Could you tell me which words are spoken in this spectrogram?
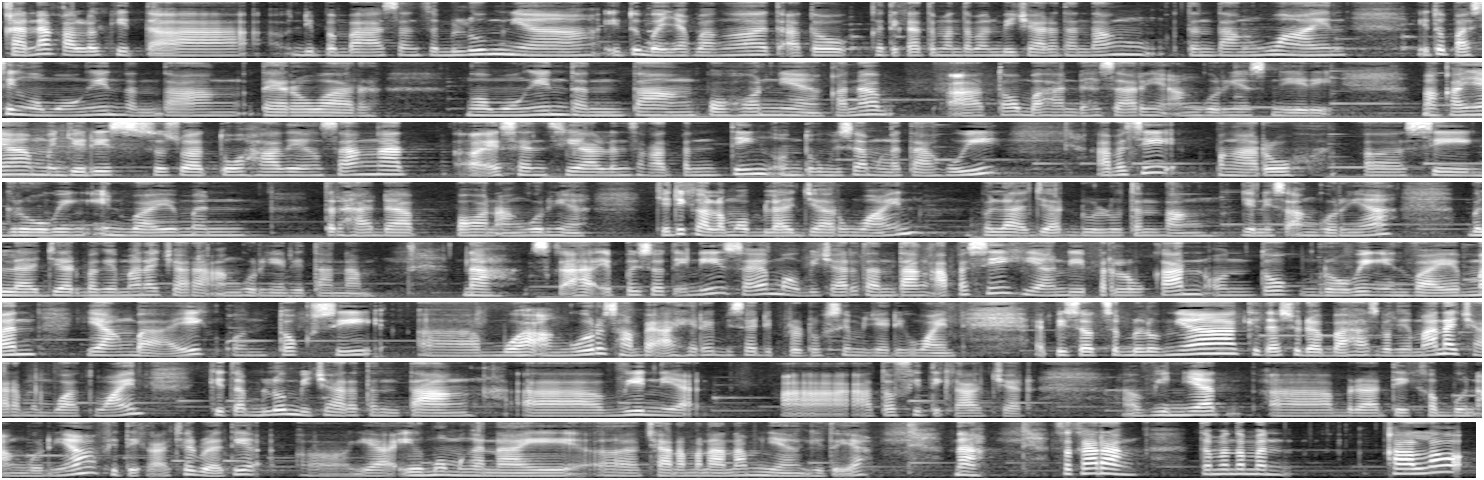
Karena kalau kita di pembahasan sebelumnya itu banyak banget atau ketika teman-teman bicara tentang tentang wine itu pasti ngomongin tentang terroir ngomongin tentang pohonnya karena atau bahan dasarnya anggurnya sendiri. Makanya menjadi sesuatu hal yang sangat uh, esensial dan sangat penting untuk bisa mengetahui apa sih pengaruh uh, si growing environment terhadap pohon anggurnya. Jadi kalau mau belajar wine, belajar dulu tentang jenis anggurnya, belajar bagaimana cara anggurnya ditanam. Nah, episode ini saya mau bicara tentang apa sih yang diperlukan untuk growing environment yang baik untuk si uh, buah anggur sampai akhirnya bisa diproduksi menjadi wine. Episode sebelumnya kita sudah bahas bagaimana cara membuat wine. Kita belum bicara tentang uh, vineyard uh, atau viticulture. Uh, vineyard uh, berarti kebun anggurnya, viticulture berarti uh, ya ilmu mengenai uh, cara menanamnya gitu ya. Nah, sekarang teman-teman kalau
